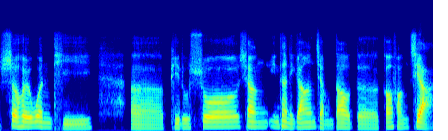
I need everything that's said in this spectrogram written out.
社会问题，呃，比如说像英特你刚刚讲到的高房价，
